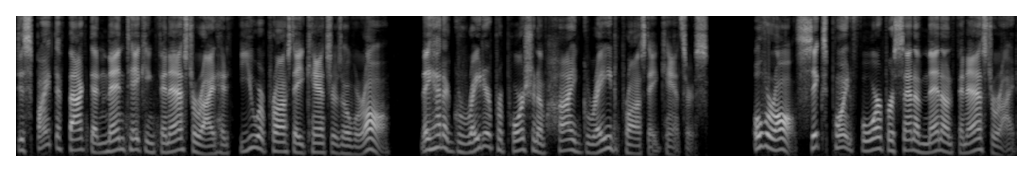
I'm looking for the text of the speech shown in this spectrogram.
Despite the fact that men taking finasteride had fewer prostate cancers overall, they had a greater proportion of high grade prostate cancers. Overall, 6.4% of men on finasteride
